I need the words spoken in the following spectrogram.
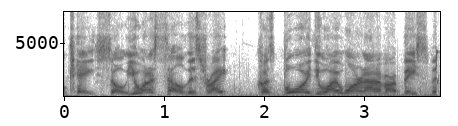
Okay, so you want to sell this, right? Cause boy, do I want it out of our basement.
